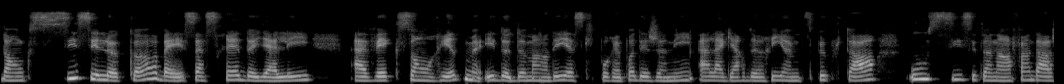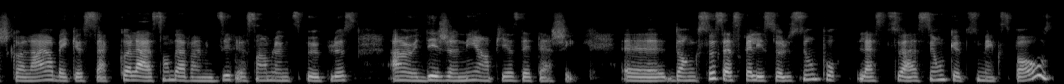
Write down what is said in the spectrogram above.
Donc, si c'est le cas, ben, ça serait d'y aller avec son rythme et de demander est-ce qu'il ne pourrait pas déjeuner à la garderie un petit peu plus tard ou si c'est un enfant d'âge scolaire, bien, que sa collation d'avant-midi ressemble un petit peu plus à un déjeuner en pièces détachées. Euh, donc ça, ça serait les solutions pour la situation que tu m'exposes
